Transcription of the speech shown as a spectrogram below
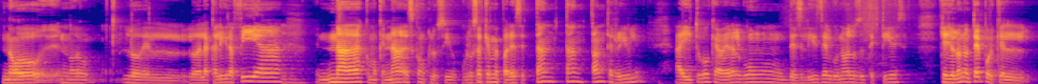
no, no lo, del, lo de la caligrafía, nada, como que nada es conclusivo. Cosa que me parece tan, tan, tan terrible. Ahí tuvo que haber algún desliz de alguno de los detectives. Que yo lo noté porque el,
